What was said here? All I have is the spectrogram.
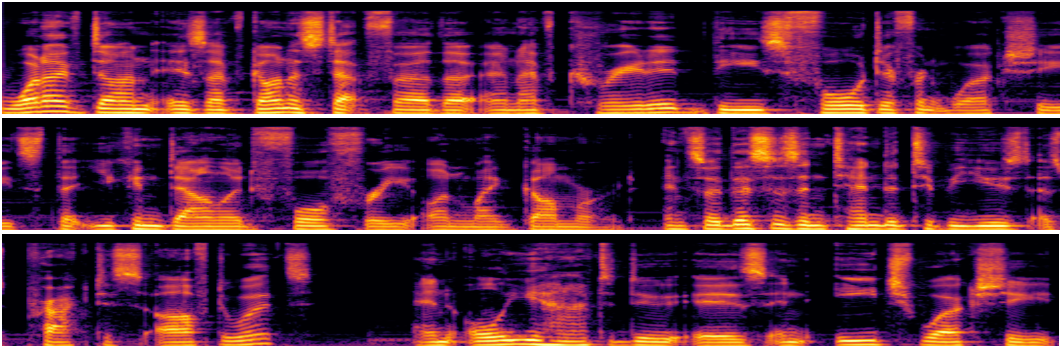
what I've done is I've gone a step further and I've created these four different worksheets that you can download for free on my Gumroad. And so this is intended to be used as practice afterwards. And all you have to do is in each worksheet,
